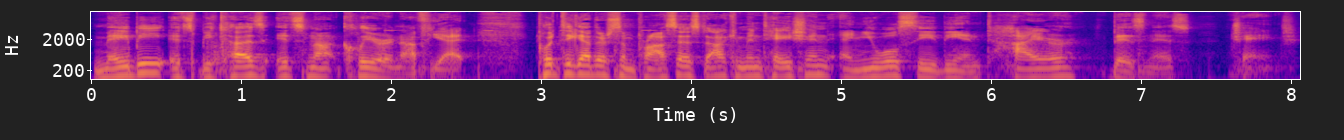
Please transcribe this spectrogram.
maybe it's because it's not clear enough yet. Put together some process documentation and you will see the entire business change.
